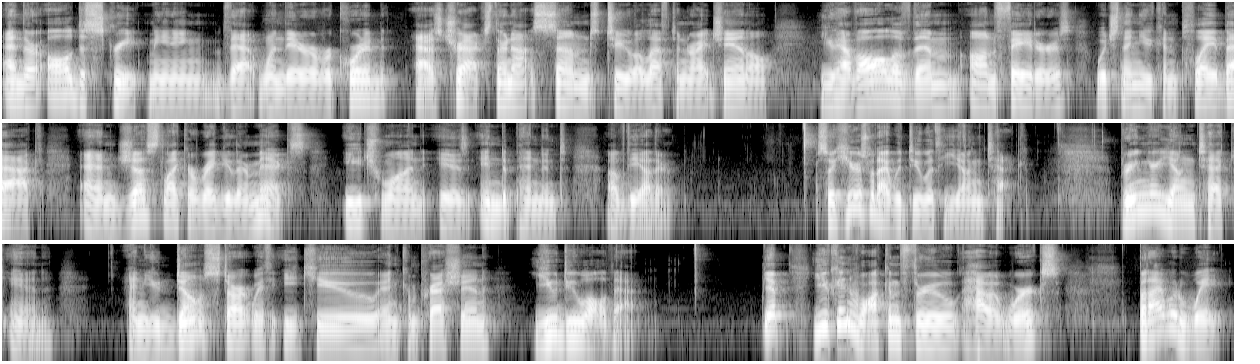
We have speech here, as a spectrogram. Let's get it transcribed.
And they're all discrete, meaning that when they are recorded as tracks, they're not summed to a left and right channel. You have all of them on faders, which then you can play back, and just like a regular mix, each one is independent of the other. So here's what I would do with a young tech bring your young tech in, and you don't start with EQ and compression, you do all that. Yep, you can walk them through how it works, but I would wait.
